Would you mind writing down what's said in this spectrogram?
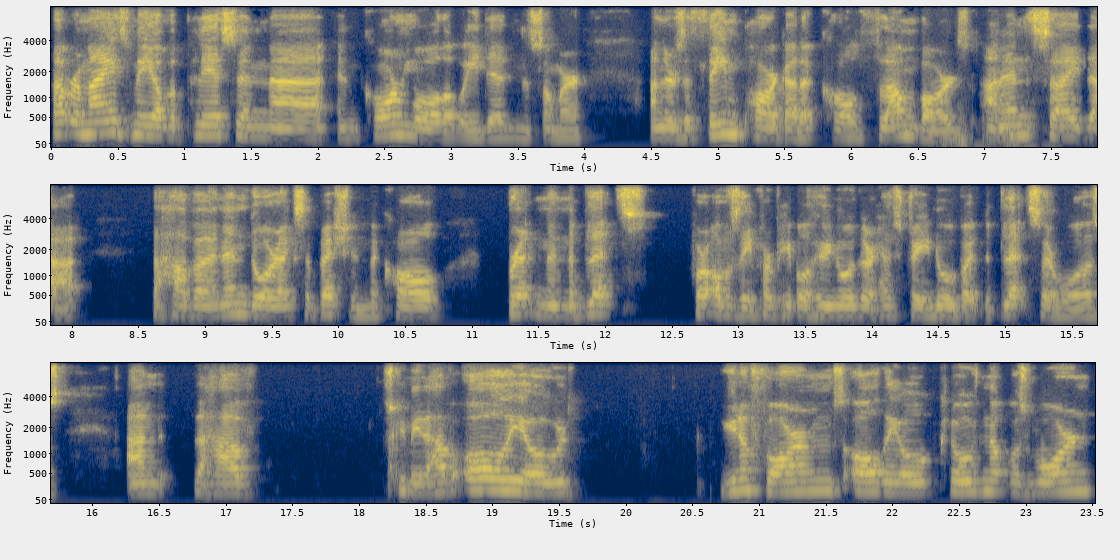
That reminds me of a place in uh, in Cornwall that we did in the summer, and there's a theme park at it called Flambards, and inside that they have an indoor exhibition they call Britain and the Blitz. For obviously for people who know their history, know about the Blitz there was, and they have, excuse me, they have all the old uniforms, all the old clothing that was worn.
